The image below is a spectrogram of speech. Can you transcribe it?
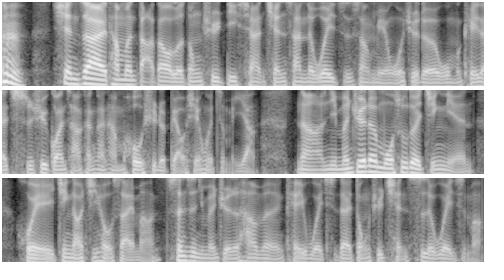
现在他们打到了东区第三前三的位置上面，我觉得我们可以再持续观察，看看他们后续的表现会怎么样。那你们觉得魔术队今年会进到季后赛吗？甚至你们觉得他们可以维持在东区前四的位置吗？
